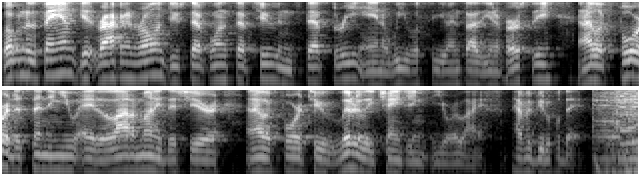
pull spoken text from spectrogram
Welcome to the fam. Get rocking and rolling. Do step one, step two, and step three, and we will see you inside the university. And I look forward to sending you a lot of money this year, and I look forward to literally changing your life. Have a beautiful day.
